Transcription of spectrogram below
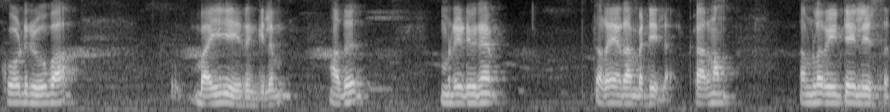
കോടി രൂപ ബൈ ചെയ്തെങ്കിലും അത് നമ്മുടെ ഇടിവിനെ തടയിടാൻ പറ്റിയില്ല. കാരണം നമ്മൾ റീറ്റെയിലേഴ്സ്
